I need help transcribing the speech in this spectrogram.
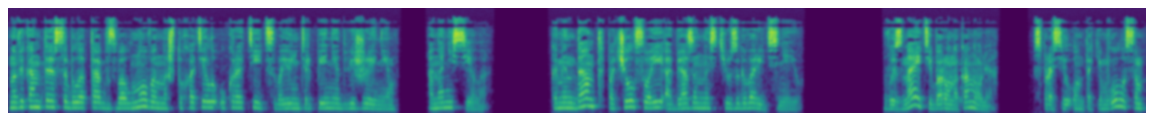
Но Викантесса была так взволнована, что хотела укротить свое нетерпение движением. Она не села. Комендант почел своей обязанностью заговорить с нею. «Вы знаете барона Каноля?» — спросил он таким голосом,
